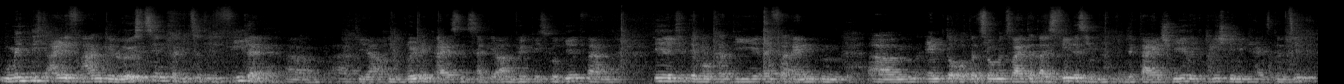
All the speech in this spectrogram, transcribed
womit nicht alle Fragen gelöst sind. Da gibt es natürlich viele, äh, die ja auch in grünen Kreisen seit Jahren viel diskutiert werden. Direkte Demokratie, Referenten, ähm, Ämterrotation und so weiter, da ist vieles im, Detail schwierig, Einstimmigkeitsprinzip.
